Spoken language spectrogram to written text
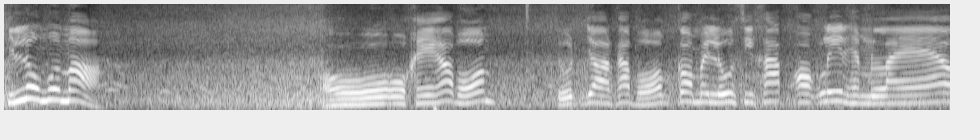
กินลูกมุ้นหม้อโอเคครับผม สุดยอดครับผมก็ไม่รู้สิครับออกรีดแหมแล้ว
